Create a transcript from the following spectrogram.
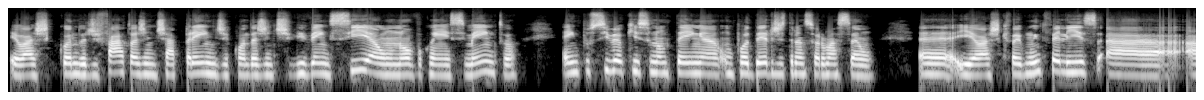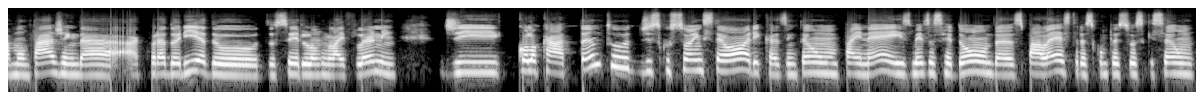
Eu acho que quando de fato a gente aprende, quando a gente vivencia um novo conhecimento, é impossível que isso não tenha um poder de transformação. É, e eu acho que foi muito feliz a, a montagem da a curadoria do, do Ser Long Life Learning de colocar tanto discussões teóricas, então painéis, mesas redondas, palestras com pessoas que são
